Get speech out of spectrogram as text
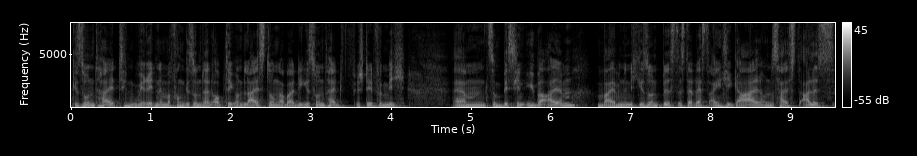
Gesundheit, wir reden immer von Gesundheit, Optik und Leistung, aber die Gesundheit steht für mich ähm, so ein bisschen über allem, weil wenn du nicht gesund bist, ist der Rest eigentlich egal und das heißt, alles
